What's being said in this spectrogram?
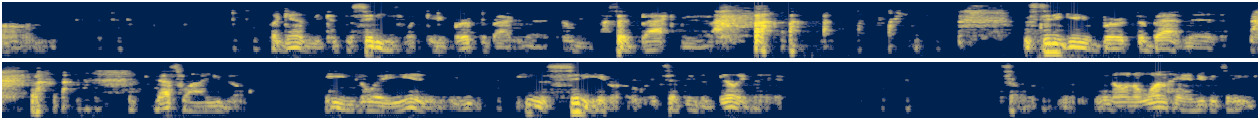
Um, again, because the city is what gave birth to Batman. I mean, I said Batman. the city gave birth to Batman. That's why, you know, he's the way he is. He's, he's a city hero, except he's a billionaire. So, you know, on the one hand, you could say he's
